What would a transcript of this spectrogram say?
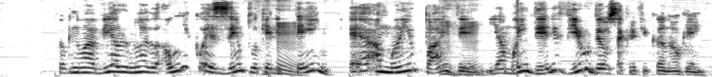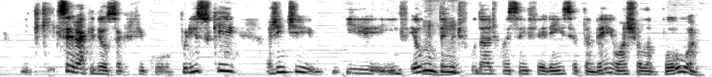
Não havia. Não, o único exemplo que ele uhum. tem é a mãe e o pai uhum. dele. E a mãe dele viu Deus sacrificando alguém. E o que, que, será que Deus sacrificou? Por isso que a gente. E, eu não uhum. tenho dificuldade com essa inferência também, eu acho ela boa,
